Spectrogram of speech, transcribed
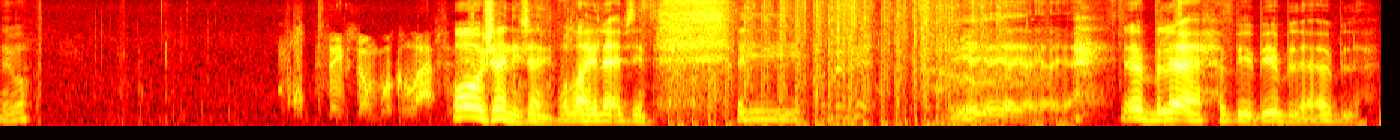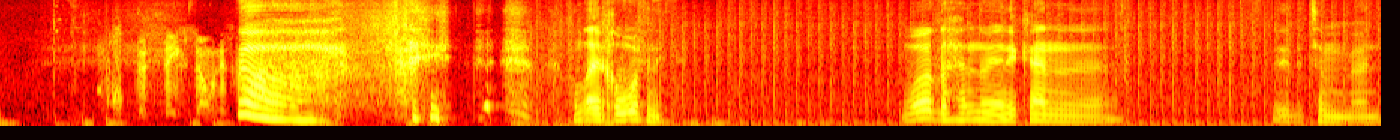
أيوه. أوه جاني جاني. والله لاعب زين. أي. يا يا يا يا يا يا ابلع حبيبي ابلع ابلع آه. والله يخوفني. واضح إنه يعني كان إذا تم عندي.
